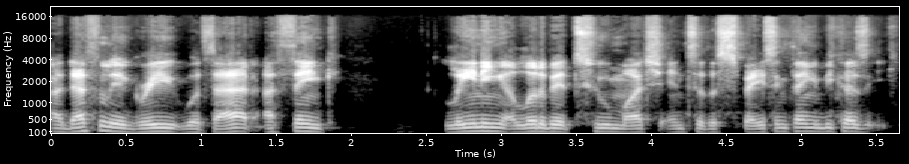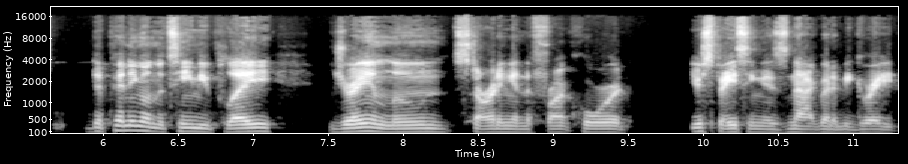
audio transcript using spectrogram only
I definitely agree with that. I think leaning a little bit too much into the spacing thing because depending on the team you play, Dre and Loon starting in the front court your spacing is not going to be great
